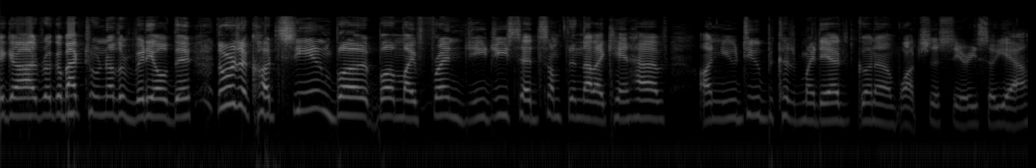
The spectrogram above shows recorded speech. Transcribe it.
Hey guys, welcome back to another video. There, there was a cutscene, but but my friend Gigi said something that I can't have on YouTube because my dad's gonna watch this series. So yeah.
